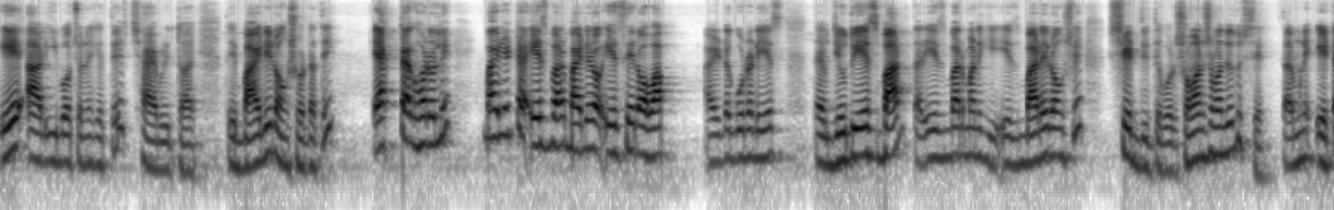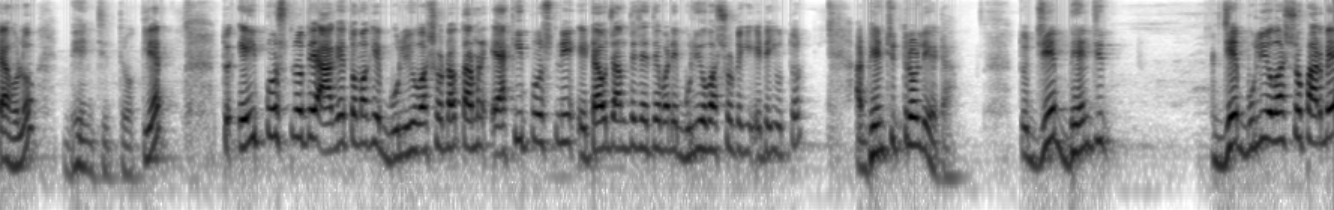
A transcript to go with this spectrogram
এ আর ই বচনের ক্ষেত্রে ছায়াবৃত্ত হয়। তো এই বাইরের অংশটাতে একটা ঘর হলে বাইরেরটা এস বার বাইরের এস এর অভাব আর এটা গোটার এস, তাই যেহেতু এস বার, তার এস বার মানে কি? এস বারের অংশে শেড দিতে বলে, সমান সমান যেহেতু সেট তার মানে এটা হলো ভেন চিত্র ক্লিয়ার তো এই প্রশ্নতে আগে তোমাকে বুলীয় ভাষ্যটাও তার মানে একই প্রশ্নে এটাও জানতে চাইতে পারে বুলীয় ভাষ্যটা কি এটাই উত্তর? আর ভেন চিত্র হলে এটা। তো যে ভেন যে বুলীয় ভাষ্য পারবে,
